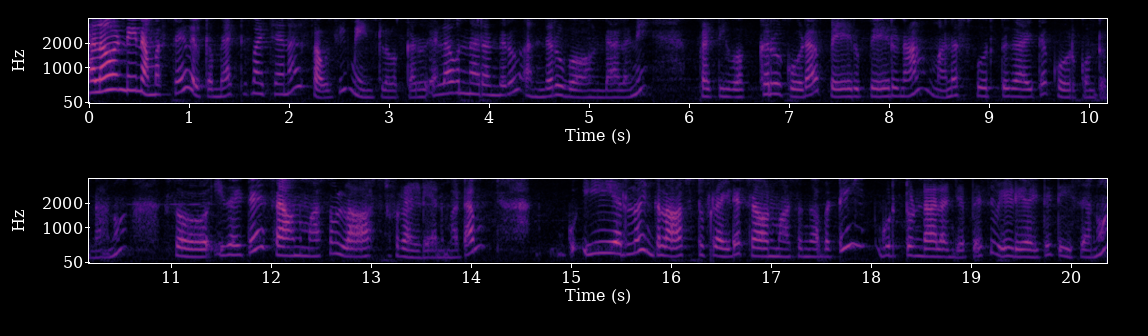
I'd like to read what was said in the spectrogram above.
హలో అండి నమస్తే. Welcome back to my channel. సౌజీ మీ ఇంట్లో ఒక్కరు. ఎలా ఉన్నారు అందరూ? అందరూ బాగుండాలని ప్రతి ఒక్కరూ కూడా పేరు పేరున మనస్ఫూర్తిగా అయితే కోరుకుంటున్నాను. సో ఇదైతే శ్రావణ మాసం లాస్ట్ ఫ్రైడే అనమాట ఈ ఇయర్లో ఇంకా లాస్ట్ ఫ్రైడే శ్రావణ మాసం కాబట్టి గుర్తుండాలని చెప్పేసి వీడియో అయితే తీశాను.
